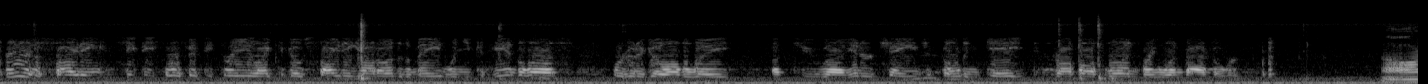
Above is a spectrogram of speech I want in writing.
Screener in the siding. CP453 like to go siding out onto the main when you can handle us. We're going to go all the way up to uh, interchange at Golden Gate. Drop off one, bring one back. Over. All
